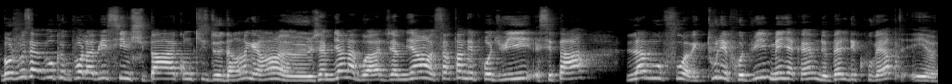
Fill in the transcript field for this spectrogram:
Bon, je vous avoue que pour la Blissim, je suis pas conquise de dingue. Hein. Euh, j'aime bien la boîte, j'aime bien euh, certains des produits. C'est pas l'amour fou avec tous les produits, mais il y a quand même de belles découvertes. Et euh,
